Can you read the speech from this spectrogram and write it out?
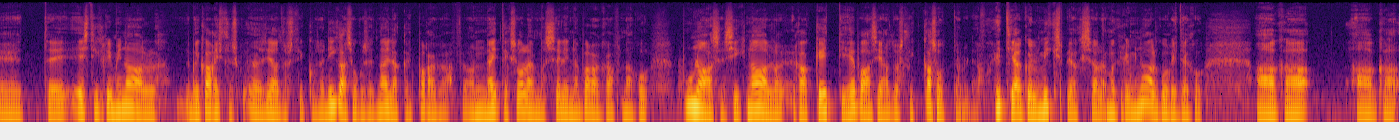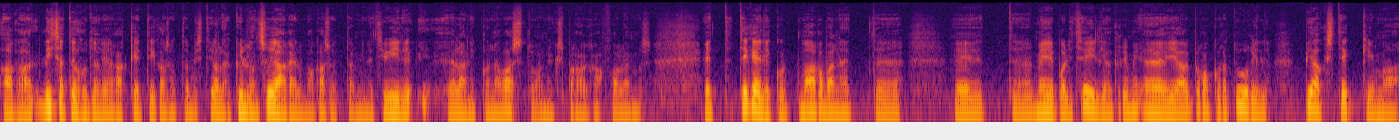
et Eesti kriminaal või karistusseadustikus on igasuguseid naljakaid paragrahve, on näiteks olemas selline paragrahv nagu punase signaalraketi ebaseaduslik kasutamine. ma ei tea küll, miks peaks see olema kriminaalkuritegu, aga aga, aga lihtsalt õhutõrjeraketi kasutamist ei ole, küll on sõjarelva kasutamine tsiviilelanikkonna vastu on üks paragrahv olemas. et tegelikult ma arvan, et, et meie politseil ja krimi- ja prokuratuuril peaks tekkima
